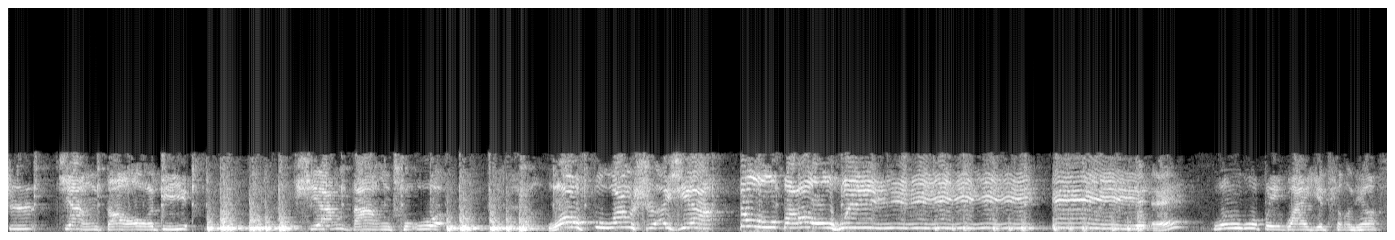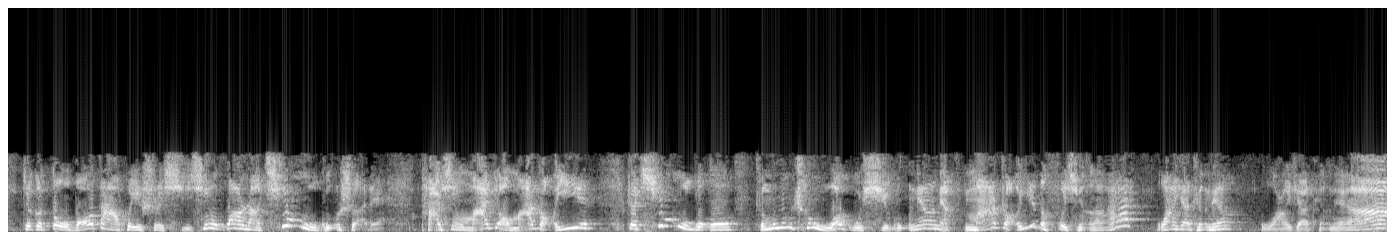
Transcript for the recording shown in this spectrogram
是讲到底。想当初我父王设下斗宝会，哎，文武百官一听听，这个斗宝大会是西秦皇上秦穆公设的。他姓马，叫马昭仪。这秦穆公怎么能成我姑西宫娘娘马昭仪的父亲了啊？往下听听，往下听听啊！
